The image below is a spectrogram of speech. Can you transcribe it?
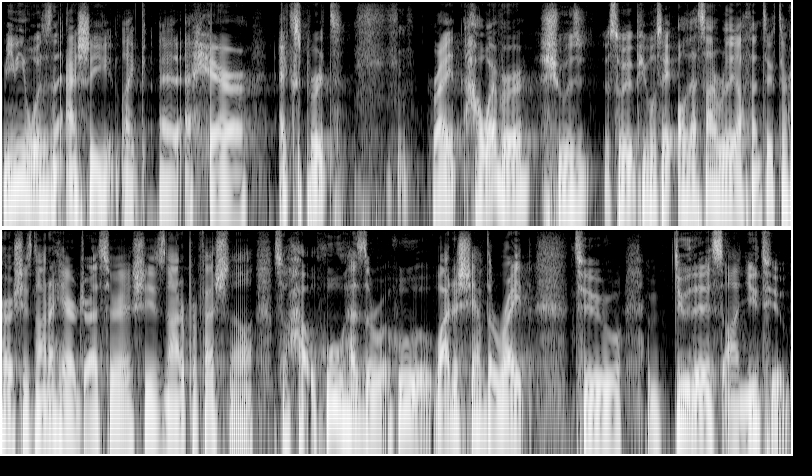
mimi wasn't actually like a, a hair expert right? However she was so people say oh that's not really authentic to her. She's not a hairdresser. She's not a professional. So how who has the who why does she have the right to do this on youtube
